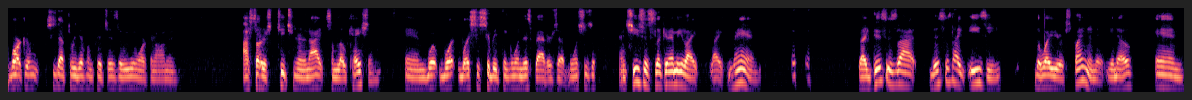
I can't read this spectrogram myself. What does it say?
working. She's got three different pitches that we've been working on. And I started teaching her tonight some location and what, what, what she should be thinking when this batter's up. When she's, and she's just looking at me like, like, man, like this is not, this is like easy the way you're explaining it, you know? And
